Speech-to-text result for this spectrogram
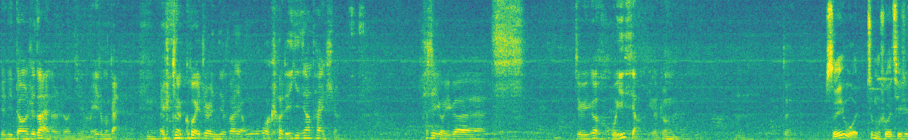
就你当时在那的时候，你其实没什么感觉。嗯。那过一阵儿，你就发现，我我靠，这印象太深了。它是有一个，有一个回响的一个状态。嗯。所以我这么说，其实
